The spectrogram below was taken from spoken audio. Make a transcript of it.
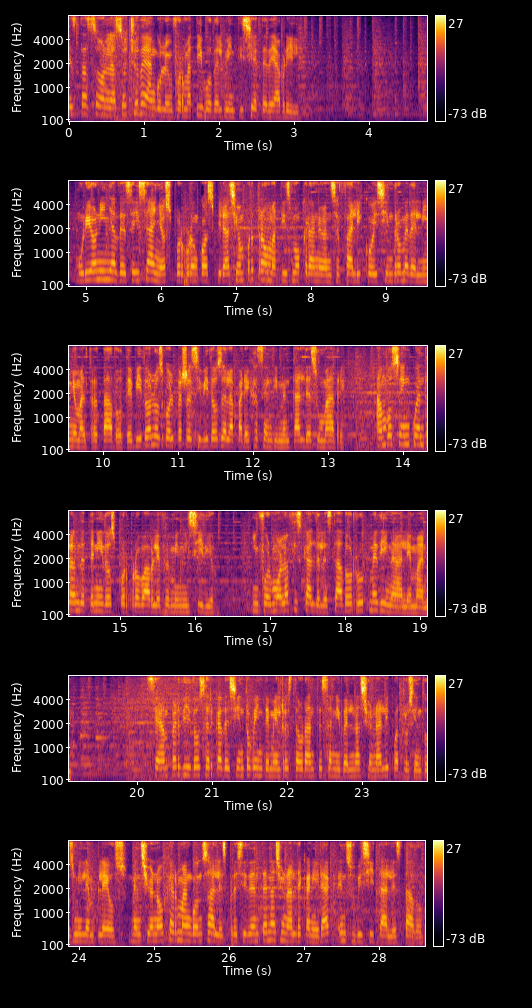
Estas son las 8 de ángulo informativo del 27 de abril. Murió niña de 6 años por broncoaspiración por traumatismo cráneoencefálico y síndrome del niño maltratado debido a los golpes recibidos de la pareja sentimental de su madre. Ambos se encuentran detenidos por probable feminicidio, informó la fiscal del estado Ruth Medina Alemán. Se han perdido cerca de 120.000 restaurantes a nivel nacional y 400.000 empleos, mencionó Germán González, presidente nacional de Canirac, en su visita al estado.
